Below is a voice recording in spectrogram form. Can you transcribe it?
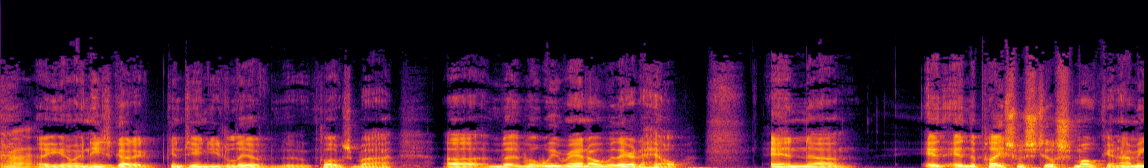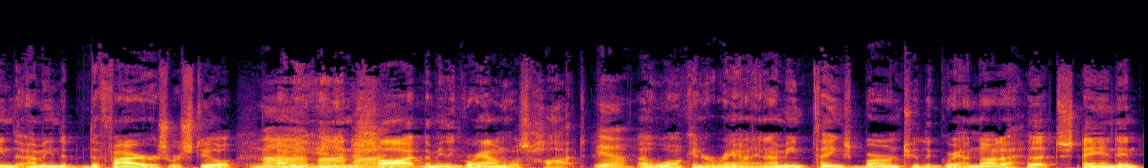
Right. uh, you know, and he's got to continue to live uh, close by. Uh, but but we ran over there to help, and. And, and the place was still smoking. I mean, the, I mean, the, the fires were still. I My, mean, my, and, and my. hot. I mean, the ground was hot Yeah. uh, walking around, and I mean things burned to the ground. Not a hut standing,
